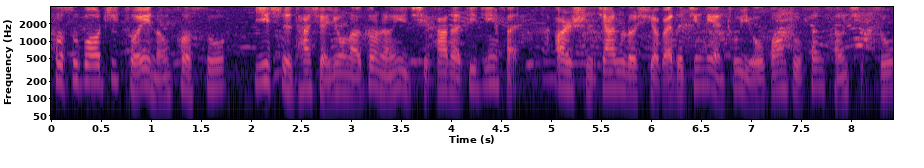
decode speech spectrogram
破酥包之所以能破酥，一是它选用了更容易起发的低筋粉，二是加入了雪白的精炼猪油，帮助分层起酥。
